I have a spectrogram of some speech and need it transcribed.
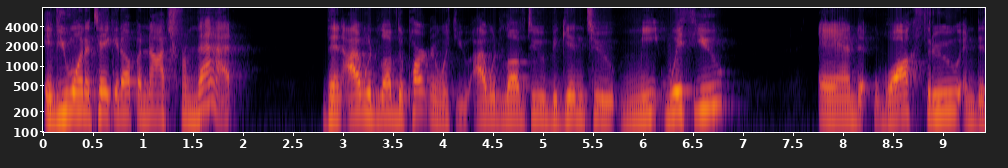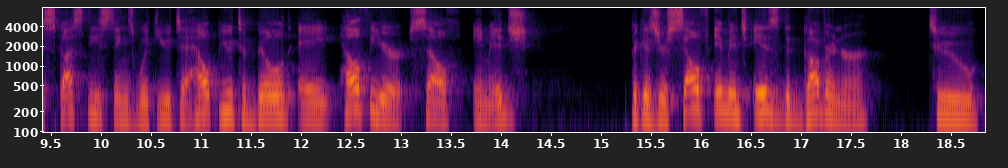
If you want to take it up a notch from that, then I would love to partner with you. I would love to begin to meet with you and walk through and discuss these things with you to help you to build a healthier self image because your self image is the governor to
